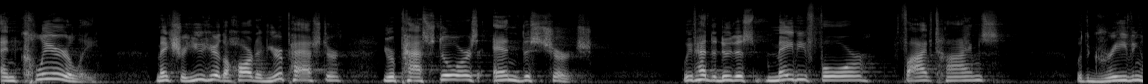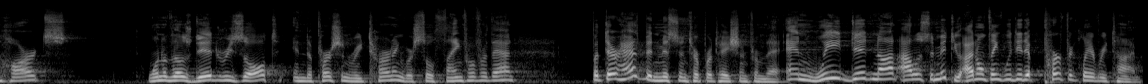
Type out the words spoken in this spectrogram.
and clearly make sure you hear the heart of your pastor, your pastors, and this church. We've had to do this maybe four, five times with grieving hearts one of those did result in the person returning. We're so thankful for that. But there has been misinterpretation from that. And we did not, I'll just admit to you, I don't think we did it perfectly every time.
